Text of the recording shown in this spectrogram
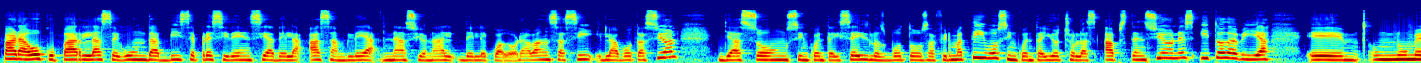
para ocupar la segunda vicepresidencia de la Asamblea Nacional del Ecuador. Avanza así la votación, ya son 56 los votos afirmativos, 58 las abstenciones y todavía eh, un número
